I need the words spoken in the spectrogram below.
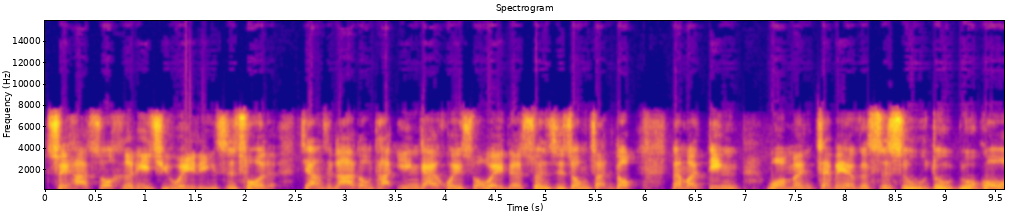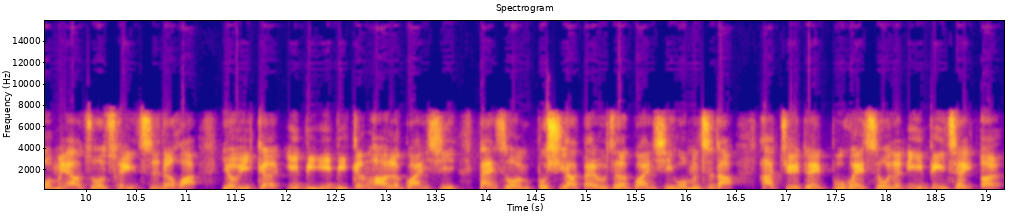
所以他说合力矩为零是错的。这样子拉动它应该会所谓的顺时钟转动。那么丁，我们这边有个四十五度，如果我们要做垂直的话，有一个一比一比根号的关系，但是我们不需要带入这个关系，我们知道它绝对不会会是我的力臂乘以二。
